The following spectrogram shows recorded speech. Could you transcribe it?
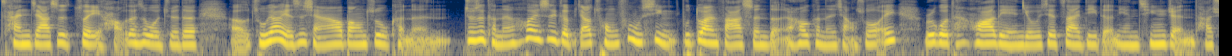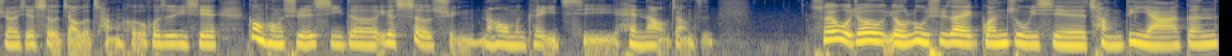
参加是最好，但是我觉得，呃，主要也是想要帮助，可能就是可能会是一个比较重复性不断发生的，然后可能想说，诶，如果他花莲有一些在地的年轻人，他需要一些社交的场合，或是一些共同学习的一个社群，然后我们可以一起 hang out 这样子。所以我就有陆续在关注一些场地呀，跟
